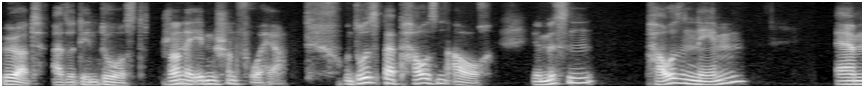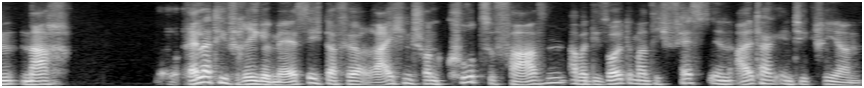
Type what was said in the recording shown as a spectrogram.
hört, also den Durst, schon eben schon vorher. Und so ist es bei Pausen auch. Wir müssen Pausen nehmen, ähm, nach relativ regelmäßig. Dafür reichen schon kurze Phasen, aber die sollte man sich fest in den Alltag integrieren.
